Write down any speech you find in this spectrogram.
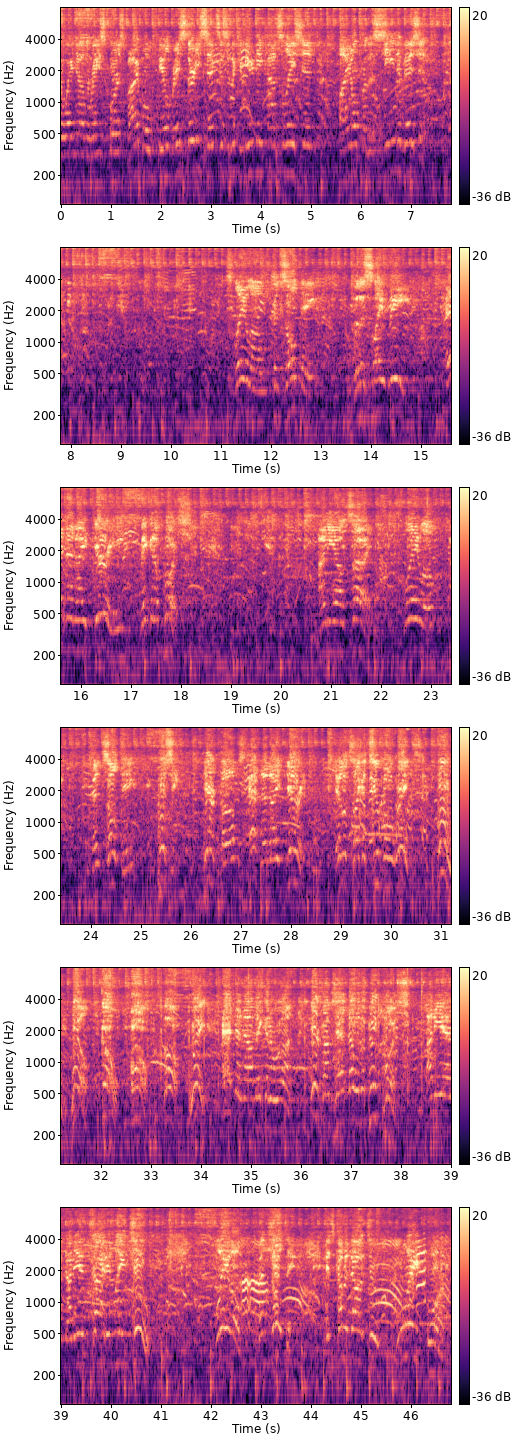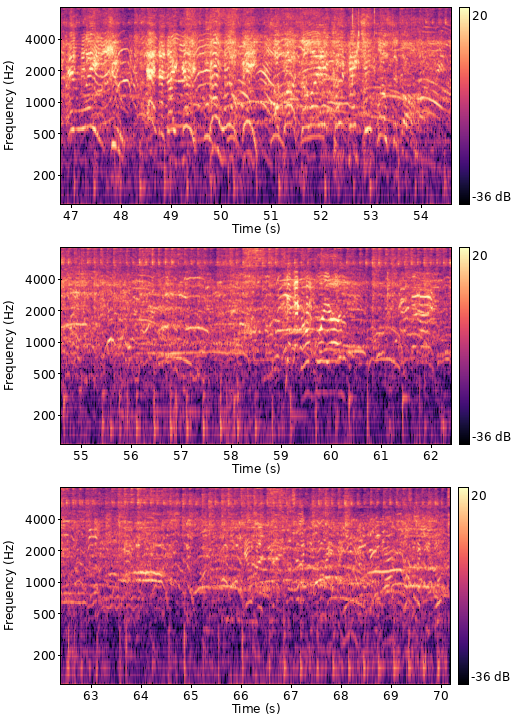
their way down the race course by Field. Race 36. This is the community consolation final for the C division. Slalom Consulting with a slight lead. Aetna Night Fury making a push. On the outside, Slalom Consulting pushing. Here comes Aetna Night Fury. It looks like a two-boat race. Who will go all the way? Aetna now making a run. Here comes Aetna with a big push. On the end, on the inside in lane two. Lalo uh-uh. Consulting. It's coming down to lane four and lane two. Aetna Night Fury, who will be across the line? It could be too close to call.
